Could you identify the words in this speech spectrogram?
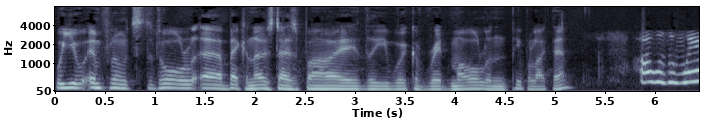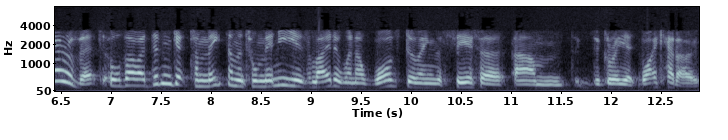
Were you influenced at all uh, back in those days by the work of Red Mole and people like that? I was aware of it, although I didn't get to meet them until many years later when I was doing the theatre um, degree at Waikato.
